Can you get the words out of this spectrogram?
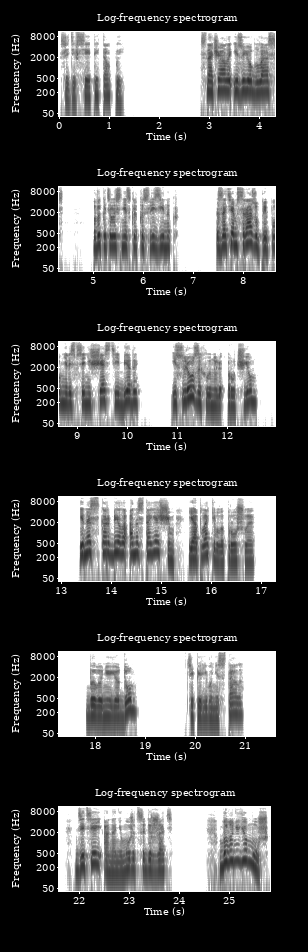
среди всей этой толпы. Сначала из ее глаз выкатилось несколько слезинок, Затем сразу припомнились все несчастья и беды, и слезы хлынули ручьем. Инесс скорбела о настоящем и оплакивала прошлое. Был у нее дом, теперь его не стало. Детей она не может содержать. Был у нее муж,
